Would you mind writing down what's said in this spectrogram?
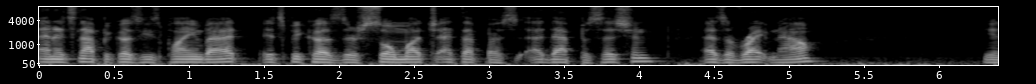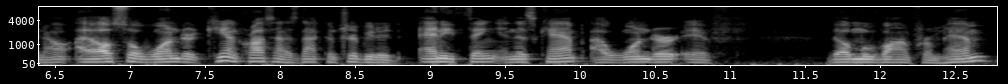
and it's not because he's playing bad. It's because there's so much at that at that position as of right now. You know, I also wonder. Keion Crossen has not contributed anything in this camp. I wonder if they'll move on from him.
